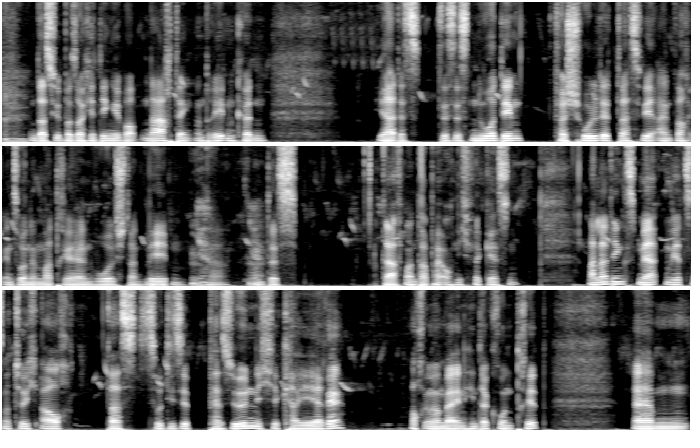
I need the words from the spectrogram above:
Mhm. und dass wir über solche Dinge überhaupt nachdenken und reden können, ja, das, das ist nur dem verschuldet, dass wir einfach in so einem materiellen Wohlstand leben. Ja, ja. Und das darf man dabei auch nicht vergessen. Allerdings merken wir jetzt natürlich auch, dass so diese persönliche Karriere auch immer mehr in den Hintergrund tritt, ähm,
